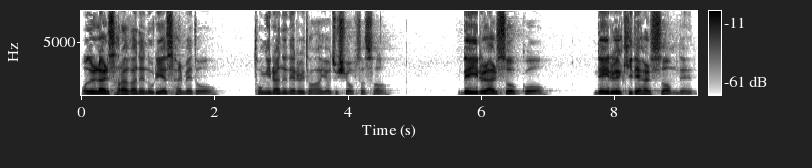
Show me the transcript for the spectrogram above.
오늘날 살아가는 우리의 삶에도 동일한 은혜를 더하여 주시옵소서. 내일을 알 수 없고 내일을 기대할 수 없는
